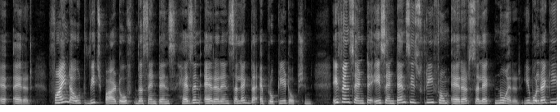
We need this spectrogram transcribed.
error find out which part of the sentence has an error and select the appropriate option if an a sentence is free from error select no error ये बोल रहा है कि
